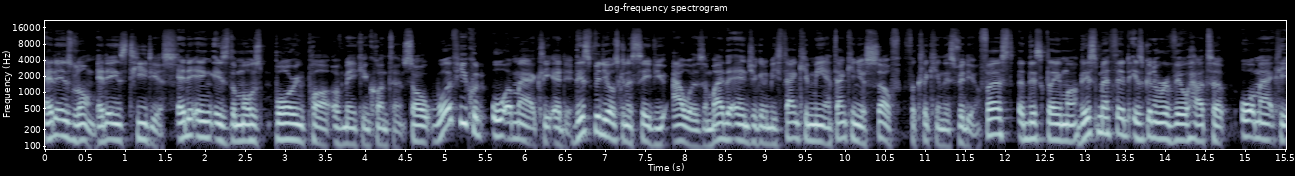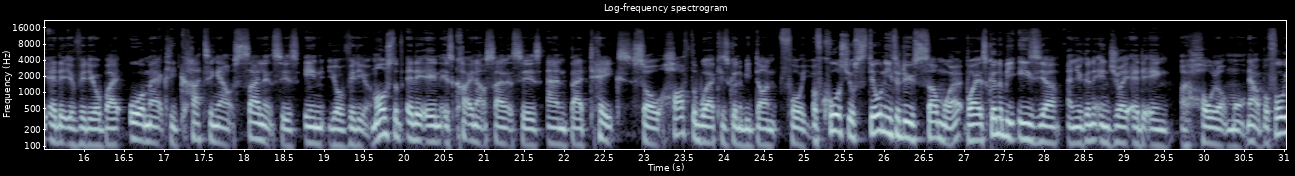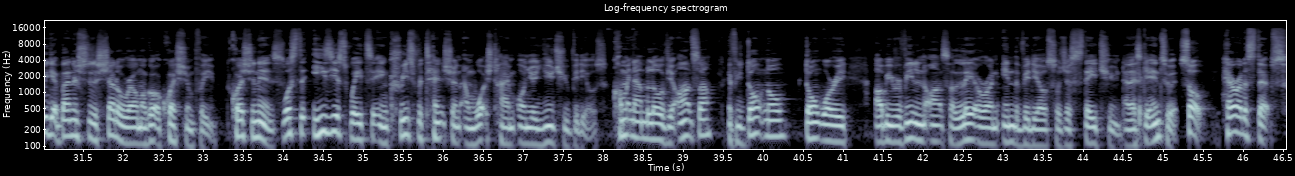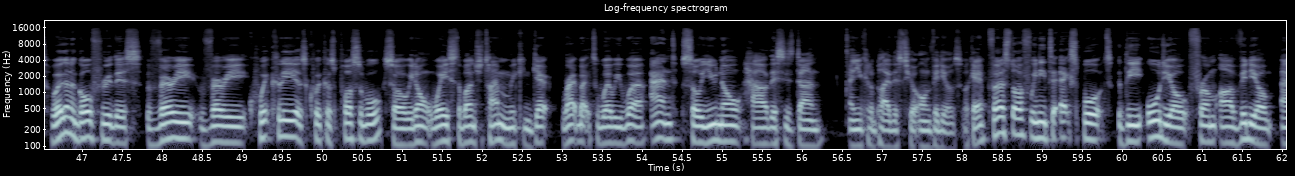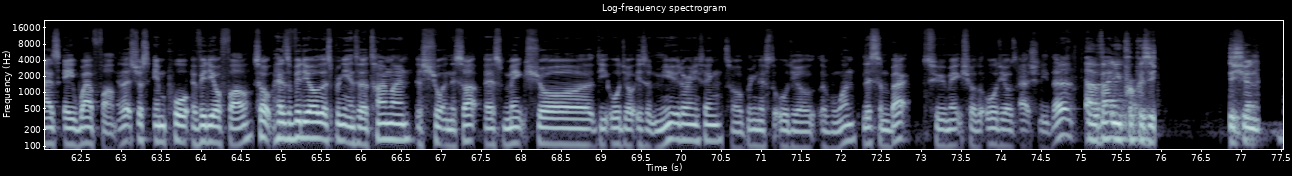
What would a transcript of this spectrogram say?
Editing's long. Editing's tedious. Editing is the most boring part of making content. So what if you could automatically edit? This video is going to save you hours and by the end you're going to be thanking me and thanking yourself for clicking this video. First, a disclaimer. This method is going to reveal how to automatically edit your video by automatically cutting out silences in your video. Most of editing is cutting out silences and bad takes, so half the work is going to be done for you. Of course, you'll still need to do some work, but it's going to be easier and you're going to enjoy editing a whole lot more. Now, before we get banished to the shadow realm, I got a question for you. The question is, what's the easiest way to increase retention and watch time on your YouTube videos? Comment down below with your answer. If you don't know, don't worry. I'll be revealing the answer later on in the video, so just stay tuned and let's get into it. So here are the steps. We're gonna go through this very, very quickly, as quick as possible, so we don't waste a bunch of time and we can get right back to where we were. And so you know how this is done and you can apply this to your own videos, okay? First off, we need to export the audio from our video as a WAV file. let's just import a video file. So here's a video, let's bring it into the timeline. Let's shorten this up. Let's make sure the audio isn't muted or anything. So I'll bring this to audio level one. Listen back to make sure the audio is actually there. A value proposition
